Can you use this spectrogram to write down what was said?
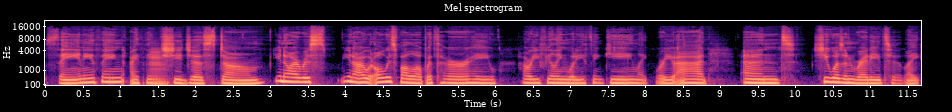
saying anything. I think Mm. she just, um, you know, I was, you know, I would always follow up with her. Hey, how are you feeling? What are you thinking? Like, where are you at? And she wasn't ready to like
